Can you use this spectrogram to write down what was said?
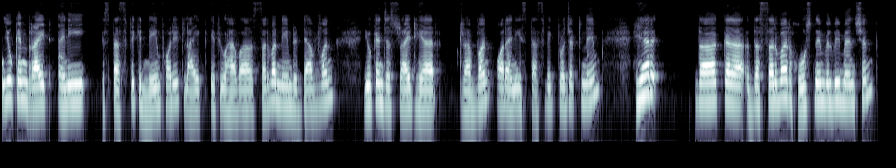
you can write any specific name for it. Like if you have a server named dev1 you can just write here dev1 or any specific project name. Here the uh, the server host name will be mentioned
